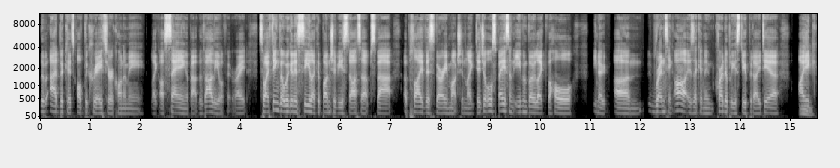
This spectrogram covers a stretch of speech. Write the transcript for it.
the advocates of the creator economy like are saying about the value of it right? So i think that we're going to see like a bunch of these startups that apply this very much in like digital space. And even though like the whole you know um renting art is like an incredibly stupid idea I Mm. c-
